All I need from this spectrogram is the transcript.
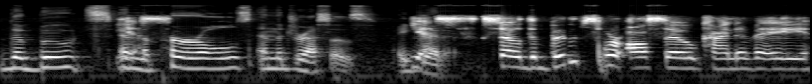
the boots and the pearls and the dresses. I Yes. So the boots were also kind of a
